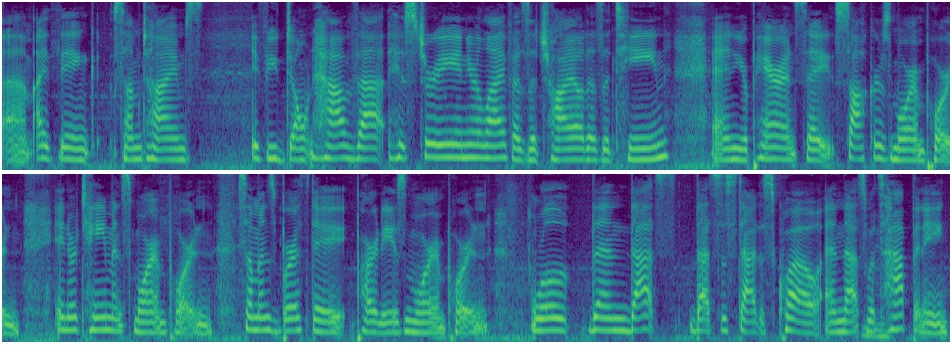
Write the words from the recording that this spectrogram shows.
Um, I think sometimes if you don't have that history in your life as a child, as a teen, and your parents say soccer's more important, entertainment's more important, someone's birthday party is more important, well, then that's that's the status quo, and that's mm-hmm. what's happening.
